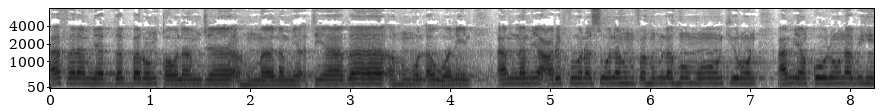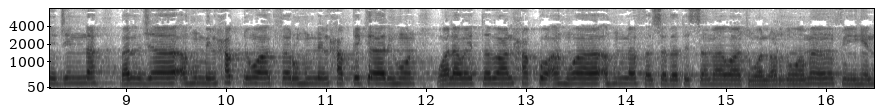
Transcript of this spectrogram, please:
أفلم يدبروا القول أم جاءهم ما لم يأتي آباءهم الأولين أم لم يعرفوا رسولهم فهم له منكرون أم يقولون به جنة بل جاءهم بالحق وأكثرهم للحق كارهون ولو اتبع الحق أهواءهم لفسدت السماوات والأرض ومن فيهن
